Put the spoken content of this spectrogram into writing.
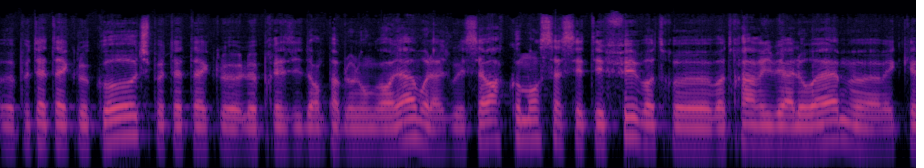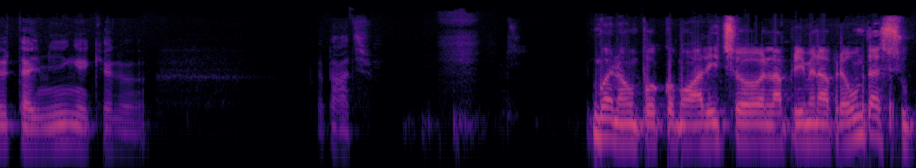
euh, peut-être avec le coach, peut-être avec le, le, président Pablo Longoria. Voilà, je voulais savoir comment ça s'était fait votre, votre arrivée à l'OM, avec quel timing et quelle préparation. Bueno, un poco como ha dicho en la primera pregunta, es su,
